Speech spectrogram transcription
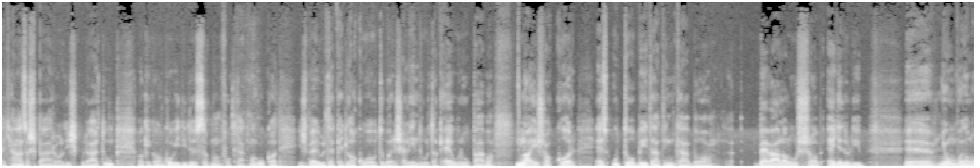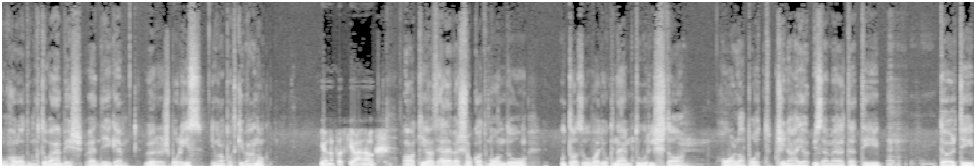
egy házaspárral diskuráltunk, akik a Covid időszakban fogták magukat, és beültek egy lakóautóban, és elindultak Európába. Na és akkor ez utóbbi, tehát inkább a bevállalósabb, egyedülibb ö, nyomvonalon haladunk tovább, és vendégem Vörös Boris. Jó napot kívánok! Jó napot kívánok! Aki az eleve sokat mondó utazó vagyok, nem turista honlapot csinálja, üzemelteti, tölti,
